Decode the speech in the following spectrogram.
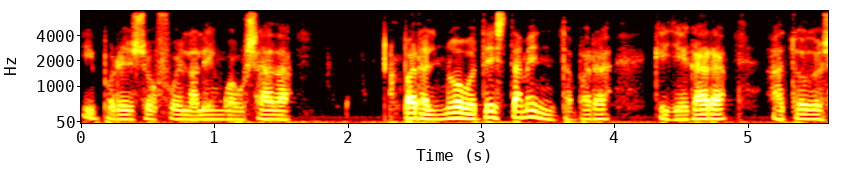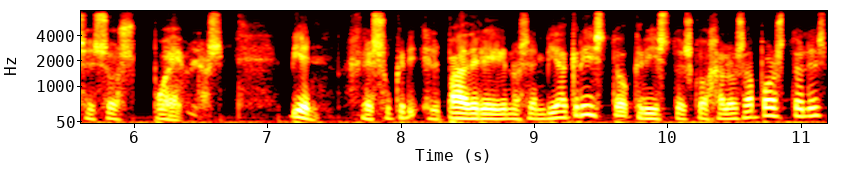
y por eso fue la lengua usada para el Nuevo Testamento, para que llegara a todos esos pueblos. Bien, el Padre nos envía a Cristo, Cristo escoge a los apóstoles,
